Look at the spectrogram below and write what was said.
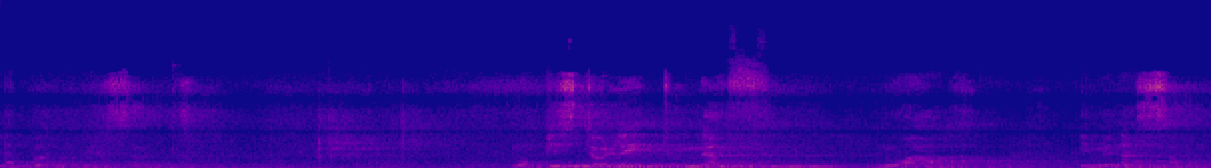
La bonne personne. Mon pistolet tout neuf, noir et menaçant.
